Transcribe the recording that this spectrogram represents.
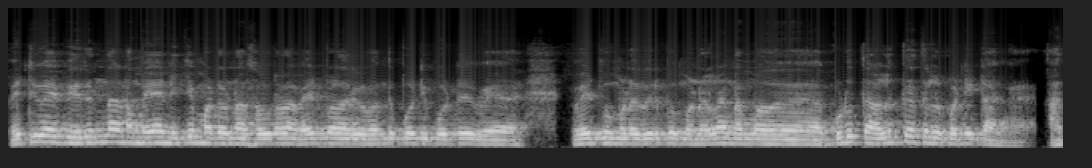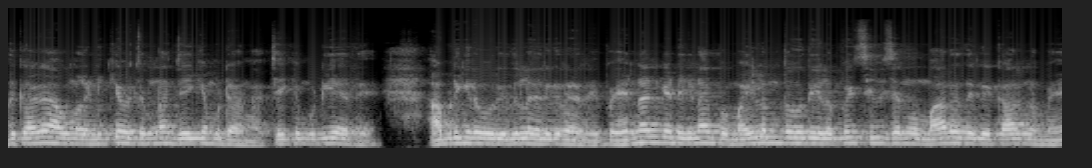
வெற்றி வாய்ப்பு இருந்தால் நம்ம ஏன் நிற்க மாட்டோம் நான் சொல்கிறேன் வேட்பாளர்கள் வந்து போட்டி போட்டு வே வேட்புமனு விருப்பமனுலாம் நம்ம கொடுத்த அழுத்தத்தில் பண்ணிட்டாங்க. அதுக்காக அவங்கள நிற்க வச்சோம்னா ஜெயிக்க மாட்டாங்க. ஜெயிக்க முடியாது. அப்படிங்கிற ஒரு இதில் இருக்கிறாரு. இப்போ என்னன்னு கேட்டிங்கன்னா இப்போ மயிலம் தொகுதியில் போய் சிவி சண்முகம் மாறுறதுக்கு காரணமே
